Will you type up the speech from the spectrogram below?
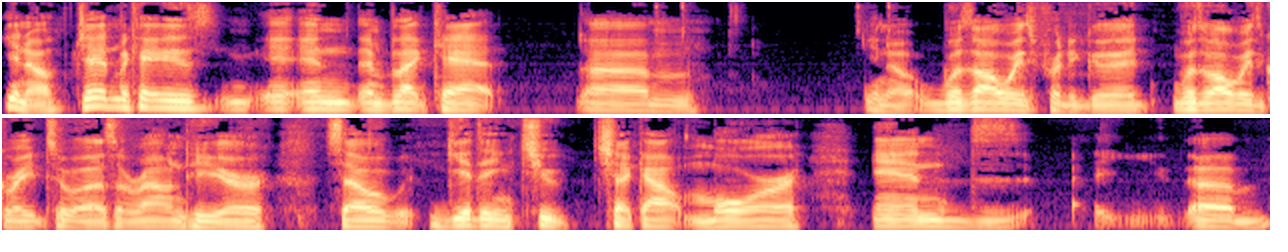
you know, Jed MacKay's and, and Black Cat, um, you know, was always pretty good, was always great to us around here. So getting to check out more and um,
